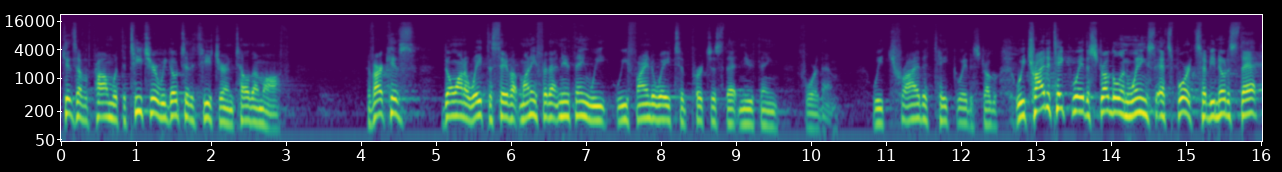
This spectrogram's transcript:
kids have a problem with the teacher, we go to the teacher and tell them off. If our kids don't want to wait to save up money for that new thing, we, we find a way to purchase that new thing for them we try to take away the struggle. We try to take away the struggle in winning at sports. Have you noticed that?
